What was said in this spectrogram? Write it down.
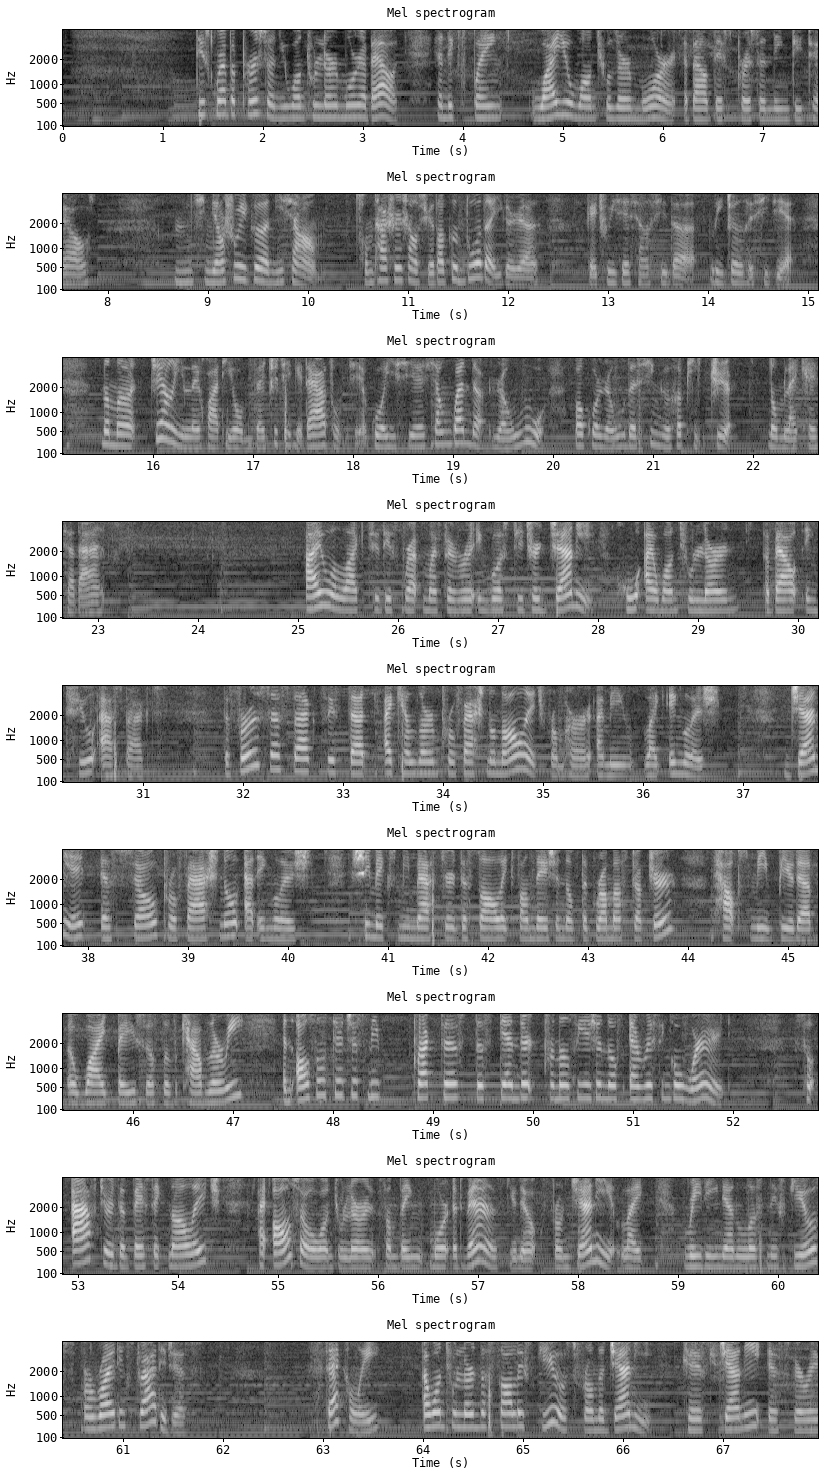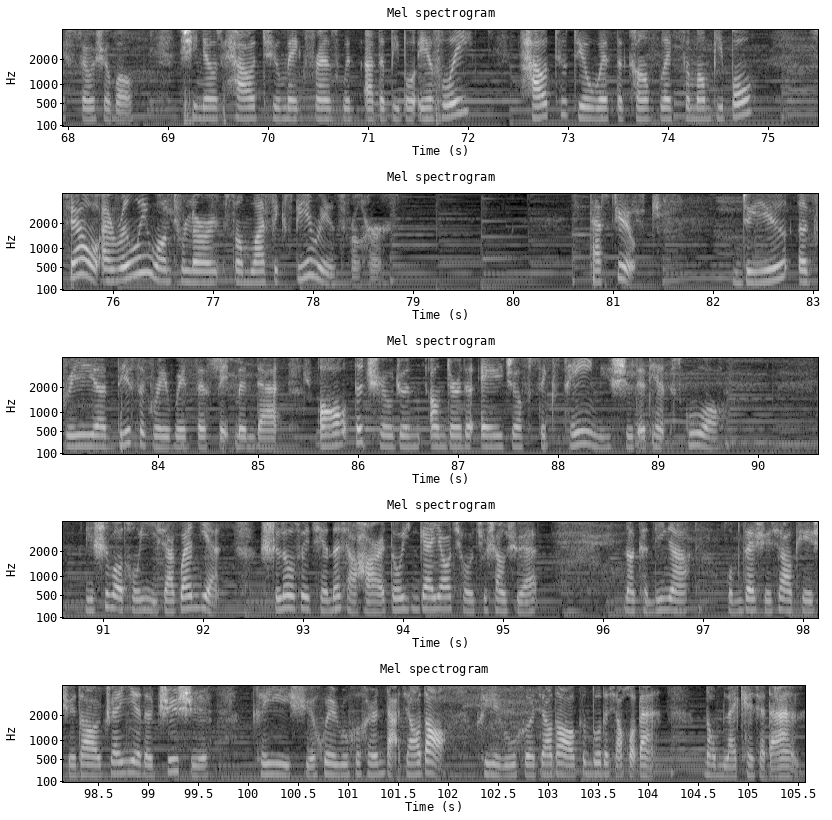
Describe a person you want to learn more about and explain why you want to learn more about this person in detail. 嗯，请描述一个你想从他身上学到更多的一个人，给出一些详细的例证和细节。那么这样一类话题，我们在之前给大家总结过一些相关的人物，包括人物的性格和品质。那我们来看一下答案。I would like to describe my favorite English teacher Jenny, who I want to learn about in two aspects. The first aspect is that I can learn professional knowledge from her, I mean, like English. Jenny is so professional at English. She makes me master the solid foundation of the grammar structure, helps me build up a wide base of vocabulary, and also teaches me practice the standard pronunciation of every single word. So after the basic knowledge, I also want to learn something more advanced, you know, from Jenny, like reading and listening skills or writing strategies. Secondly, I want to learn the solid skills from the Jenny because Jenny is very sociable. She knows how to make friends with other people easily, how to deal with the conflicts among people. So I really want to learn some life experience from her. That's two. Do you agree or disagree with the statement that all the children under the age of 16 should attend school? 你是否同意以下观点？十六岁前的小孩都应该要求去上学？ 那肯定啊，我们在学校可以学到专业的知识，可以学会如何和人打交道，可以如何交到更多的小伙伴。那我们来看一下答案。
